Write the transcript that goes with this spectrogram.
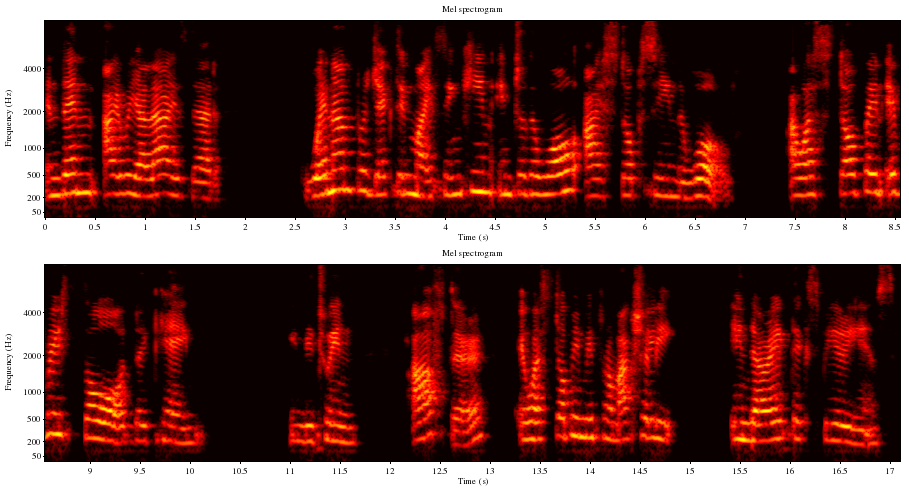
And then I realized that when I'm projecting my thinking into the wall, I stop seeing the wall. I was stopping every thought that came in between after. It was stopping me from actually in direct experience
